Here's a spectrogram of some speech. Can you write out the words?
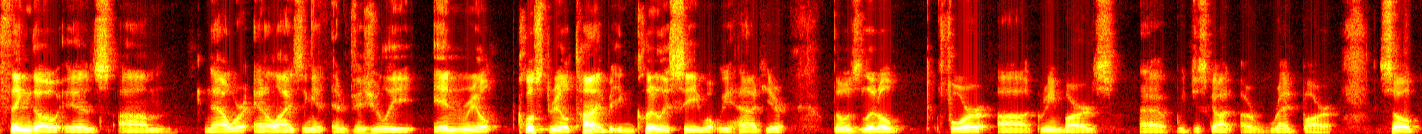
Thing though is um, now we're analyzing it and visually in real close to real time, but you can clearly see what we had here. Those little four uh, green bars, uh, we just got a red bar. So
